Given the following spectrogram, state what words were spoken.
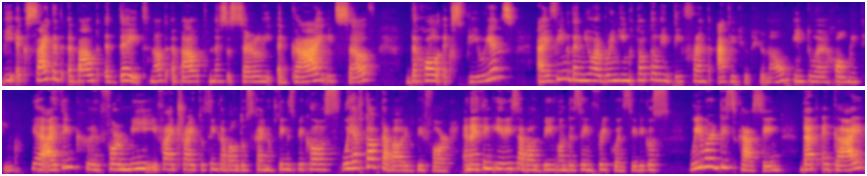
be excited about a date not about necessarily a guy itself the whole experience I think then you are bringing totally different attitude, you know, into a whole meeting. Yeah, I think uh, for me, if I try to think about those kind of things, because we have talked about it before, and I think it is about being on the same frequency, because we were discussing that a guy,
